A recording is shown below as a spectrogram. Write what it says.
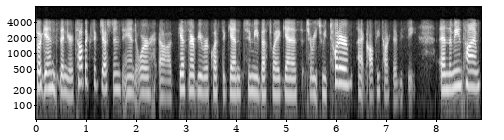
So again, send your topic suggestions and or uh, guest interview request again to me. Best way again is to reach me Twitter at Coffee Talk WC. In the meantime,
